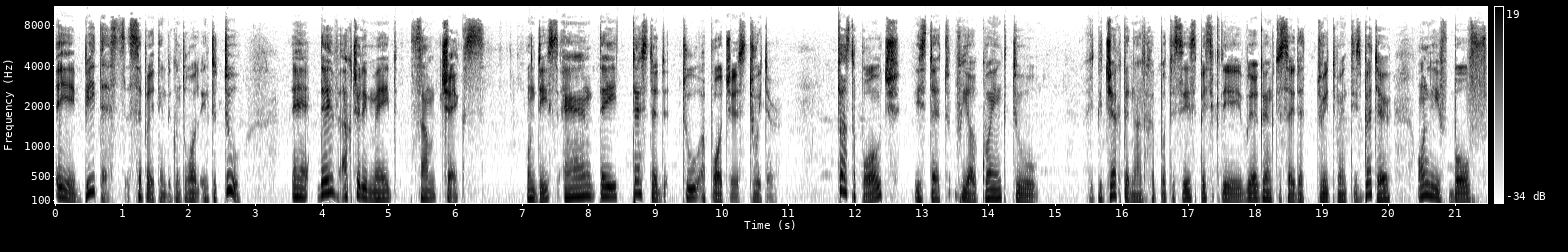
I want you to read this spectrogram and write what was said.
A B test, separating the control into two, uh, they've actually made some checks on this and they tested two approaches Twitter. First approach is that we are going to reject the null hypothesis, basically we are going to say that treatment is better only if both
